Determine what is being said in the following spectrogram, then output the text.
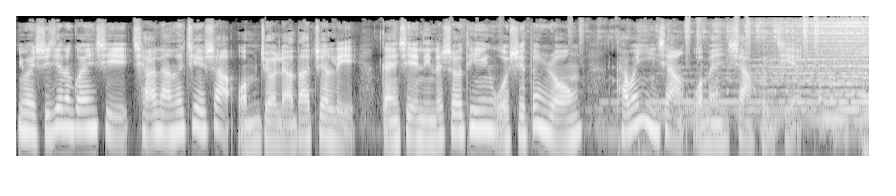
因为时间的关系，桥梁的介绍我们就聊到这里，感谢您的收听，我是邓荣，台湾印象，我们下回见。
